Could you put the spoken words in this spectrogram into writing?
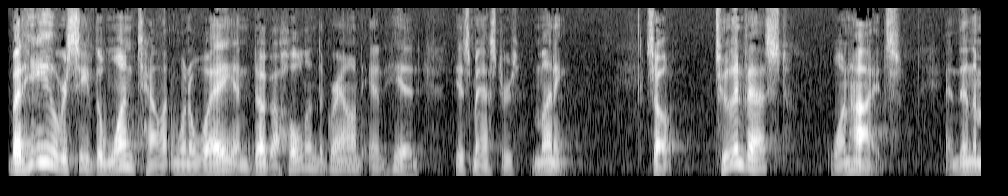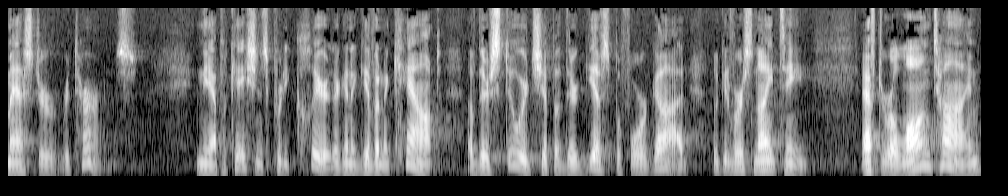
But he who received the one talent went away and dug a hole in the ground and hid his master's money. So, two invest, one hides, and then the master returns. And the application is pretty clear. They're going to give an account of their stewardship of their gifts before God. Look at verse 19. After a long time,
